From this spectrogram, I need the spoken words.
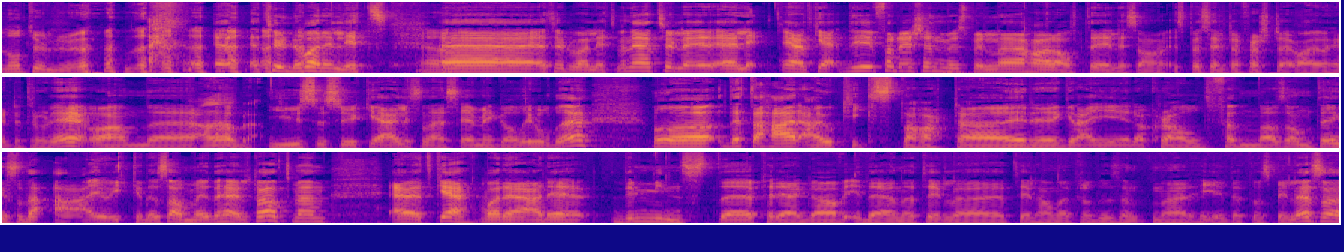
Nå tuller du. jeg, jeg tuller bare litt. Eh, jeg tuller bare litt Men jeg tuller eller, Jeg vet ikke. De forrige Shenmue-spillene har alltid liksom Spesielt det første var jo helt utrolig. Og han, Ja, han. Yu Suzuki er liksom der semigal i hodet. Og dette her er jo kickstarter-greier og crowdfunda og sånne ting, så det er jo ikke det samme i det hele tatt. Men jeg vet ikke. Bare er det det minste preget av ideene til, eh, til han er produsenten her i dette spillet, så,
